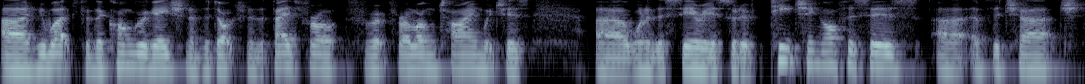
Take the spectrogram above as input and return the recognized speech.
Uh, he worked for the Congregation of the Doctrine of the Faith for, for, for a long time, which is uh, one of the serious sort of teaching offices uh, of the church.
